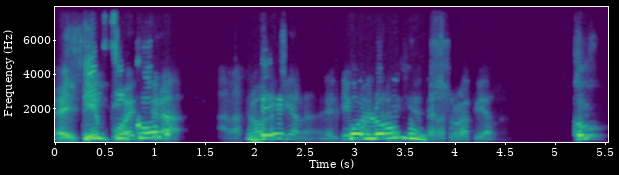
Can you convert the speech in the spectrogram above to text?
el tiempo extra arrastró de la pierna. El tiempo Columbus. arrastró la pierna. ¿Cómo?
